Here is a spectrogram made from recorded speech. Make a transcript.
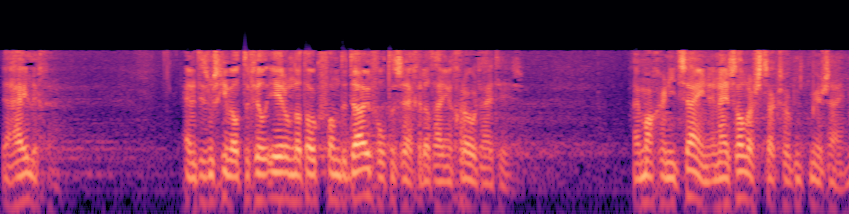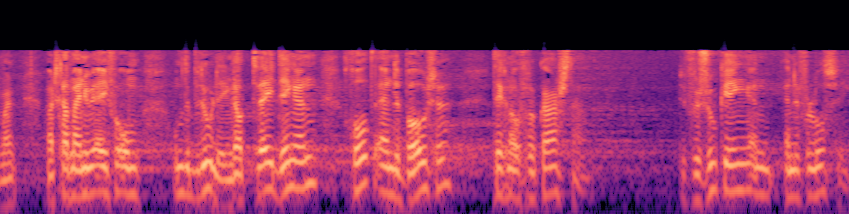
De heilige. En het is misschien wel te veel eer om dat ook van de duivel te zeggen dat hij een grootheid is. Hij mag er niet zijn en hij zal er straks ook niet meer zijn. Maar, maar het gaat mij nu even om, om de bedoeling dat twee dingen, God en de boze, tegenover elkaar staan. De verzoeking en, en de verlossing.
